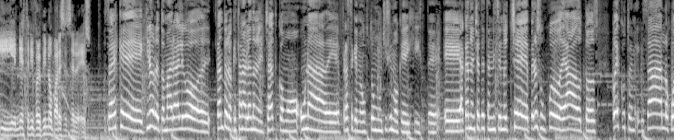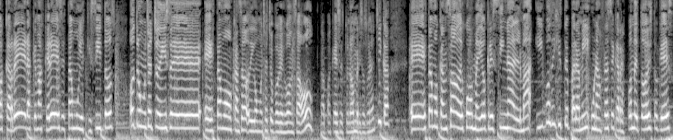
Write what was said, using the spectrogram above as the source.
Y en este Need for Speed no parece ser eso. Sabes que quiero retomar algo, de- tanto lo que están hablando en el chat como una de frase que me gustó muchísimo que dijiste. Eh, acá en el chat están diciendo, che, pero es un juego de autos, puedes customizarlo, jugás carreras, ¿qué más querés? Están muy exquisitos. Otro muchacho dice, eh, estamos cansados, digo muchacho porque es Gonza, oh, capaz que ese es tu nombre y sos una chica. Eh, estamos cansados de juegos mediocres sin alma. Y vos dijiste para mí una frase que responde todo esto que es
